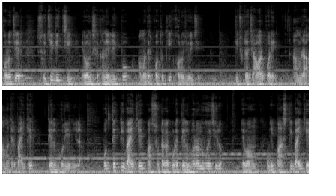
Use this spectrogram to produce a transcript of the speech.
খরচের সূচি দিচ্ছি এবং সেখানে লিখব আমাদের কত কি খরচ হয়েছে। কিছুটা যাওয়ার পরে আমরা আমাদের বাইকের তেল ভরিয়ে নিলাম। প্রত্যেকটি বাইকে পাঁচশো টাকা করে তেল ভরানো হয়েছিল এবং এই পাঁচটি বাইকে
